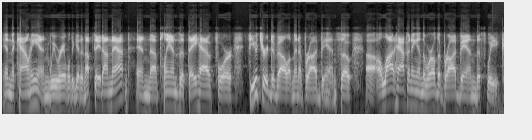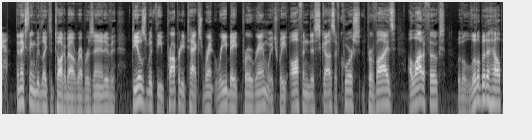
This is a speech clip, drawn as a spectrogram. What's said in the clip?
in the county, and we were able to get an update on that and uh, plans that they have for future development of broadband. So uh, a lot happening in the world of broadband this week. The next thing we'd like to talk about, Representative, deals with the property tax rent rebate program, which we often discuss. Of course, provides a lot of folks with a little bit of help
